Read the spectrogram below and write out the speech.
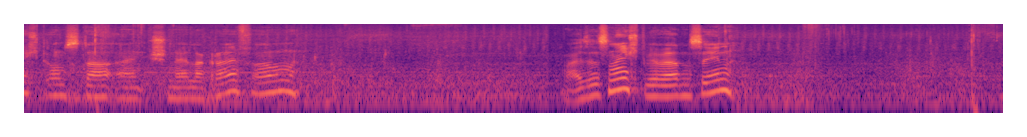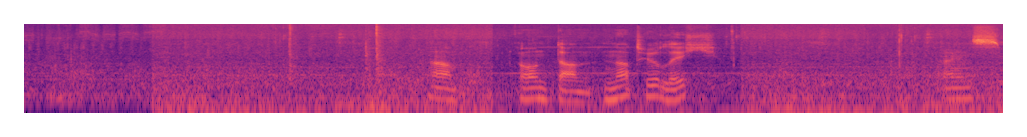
reicht uns da ein schneller Greifarm? Weiß es nicht, wir werden sehen. Ah, und dann natürlich 1,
